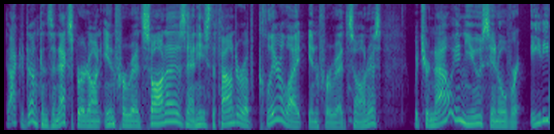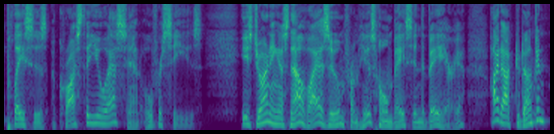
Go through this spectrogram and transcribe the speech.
Dr. Duncan's an expert on infrared saunas, and he's the founder of Clearlight Infrared Saunas which are now in use in over 80 places across the U.S. and overseas. He's joining us now via Zoom from his home base in the Bay Area. Hi, Dr. Duncan.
